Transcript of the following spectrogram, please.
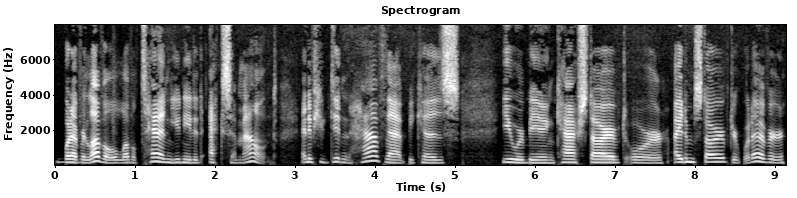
whatever level, level 10, you needed X amount. And if you didn't have that because you were being cash starved or item starved or whatever,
